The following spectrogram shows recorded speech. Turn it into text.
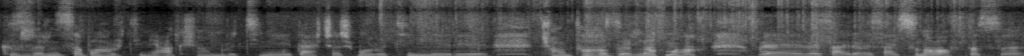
Kızların sabah rutini, akşam rutini, ders çalışma rutinleri, çanta hazırlama ve vesaire vesaire sınav haftası.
